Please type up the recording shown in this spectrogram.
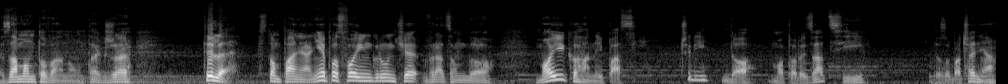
zamontowaną. Także tyle stąpania nie po swoim gruncie. Wracam do mojej kochanej pasji, czyli do motoryzacji. Do zobaczenia.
